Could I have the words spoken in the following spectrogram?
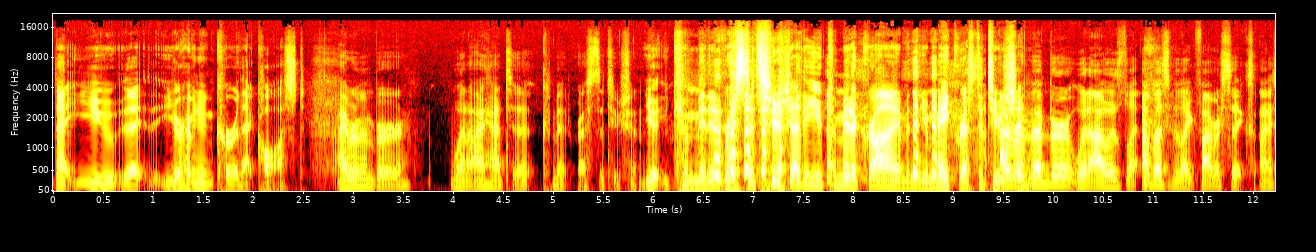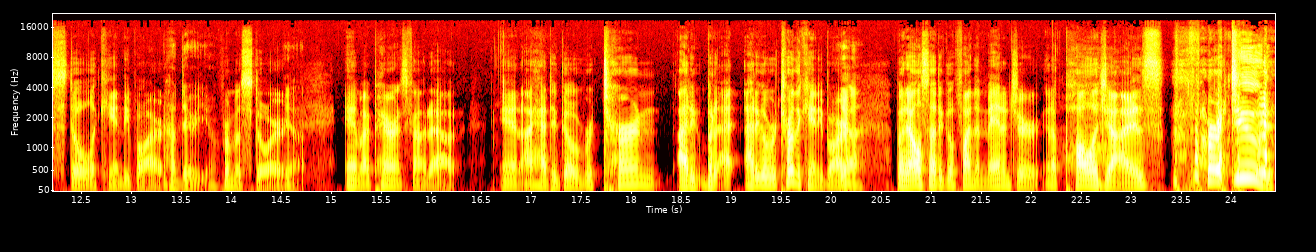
that you that you're having to incur that cost. I remember when I had to commit restitution. You committed restitution. I think you commit a crime and then you make restitution. I remember when I was like, I must have been like five or six, and I stole a candy bar How dare you? from a store. Yeah. And my parents found out, and I had to go return. I had to, but I had to go return the candy bar. Yeah. But I also had to go find the manager and apologize for it. Dude,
